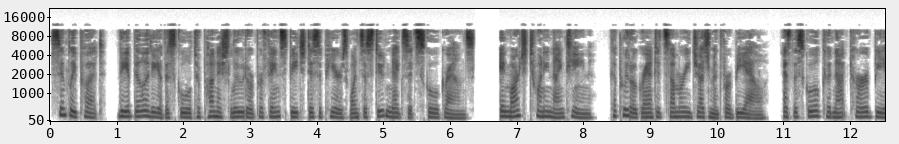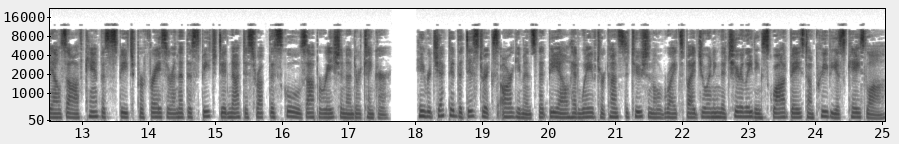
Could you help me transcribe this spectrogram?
Simply put, the ability of a school to punish lewd or profane speech disappears once a student exits school grounds. In March 2019, Caputo granted summary judgment for BL, as the school could not curb BL's off campus speech per Fraser and that the speech did not disrupt the school's operation under Tinker. He rejected the district's arguments that BL had waived her constitutional rights by joining the cheerleading squad based on previous case law,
